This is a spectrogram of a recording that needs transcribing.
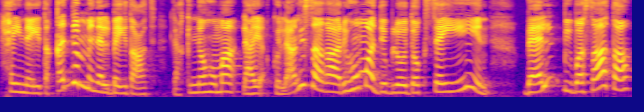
حين يتقدم من البيضات لكنهما لا يأكلان صغارهما دبلودوكسيين بل ببساطة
